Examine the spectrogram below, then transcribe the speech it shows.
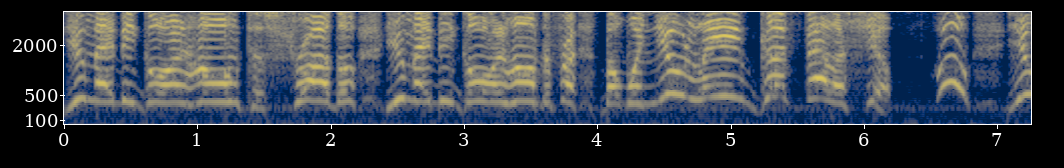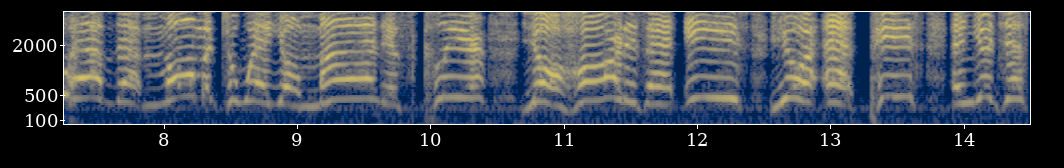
you may be going home to struggle, you may be going home to, fr- but when you leave good fellowship, you have that moment to where your mind is clear, your heart is at ease, you're at peace, and you're just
